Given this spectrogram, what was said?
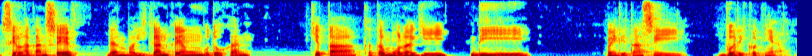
Silakan save dan bagikan ke yang membutuhkan. Kita ketemu lagi di meditasi berikutnya.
